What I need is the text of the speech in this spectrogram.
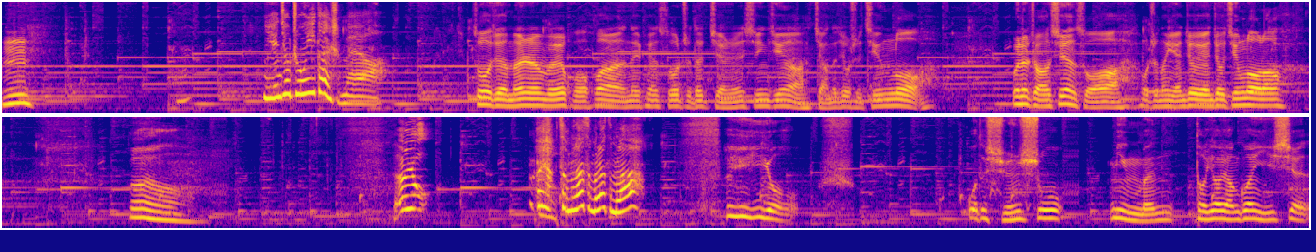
嗯，你研究中医干什么呀？作茧门人为火患那篇所指的简人心经啊，讲的就是经络。为了找线索，我只能研究研究经络喽。哎呦，哎呦，哎呀，怎么了？怎么了？怎么了？哎呦，我的悬殊、命门到腰阳关一线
